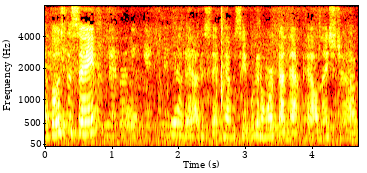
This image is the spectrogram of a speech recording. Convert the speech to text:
Are those the same? Yeah, they are the same. Have a seat. We're going to work on that, pal. Nice job.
